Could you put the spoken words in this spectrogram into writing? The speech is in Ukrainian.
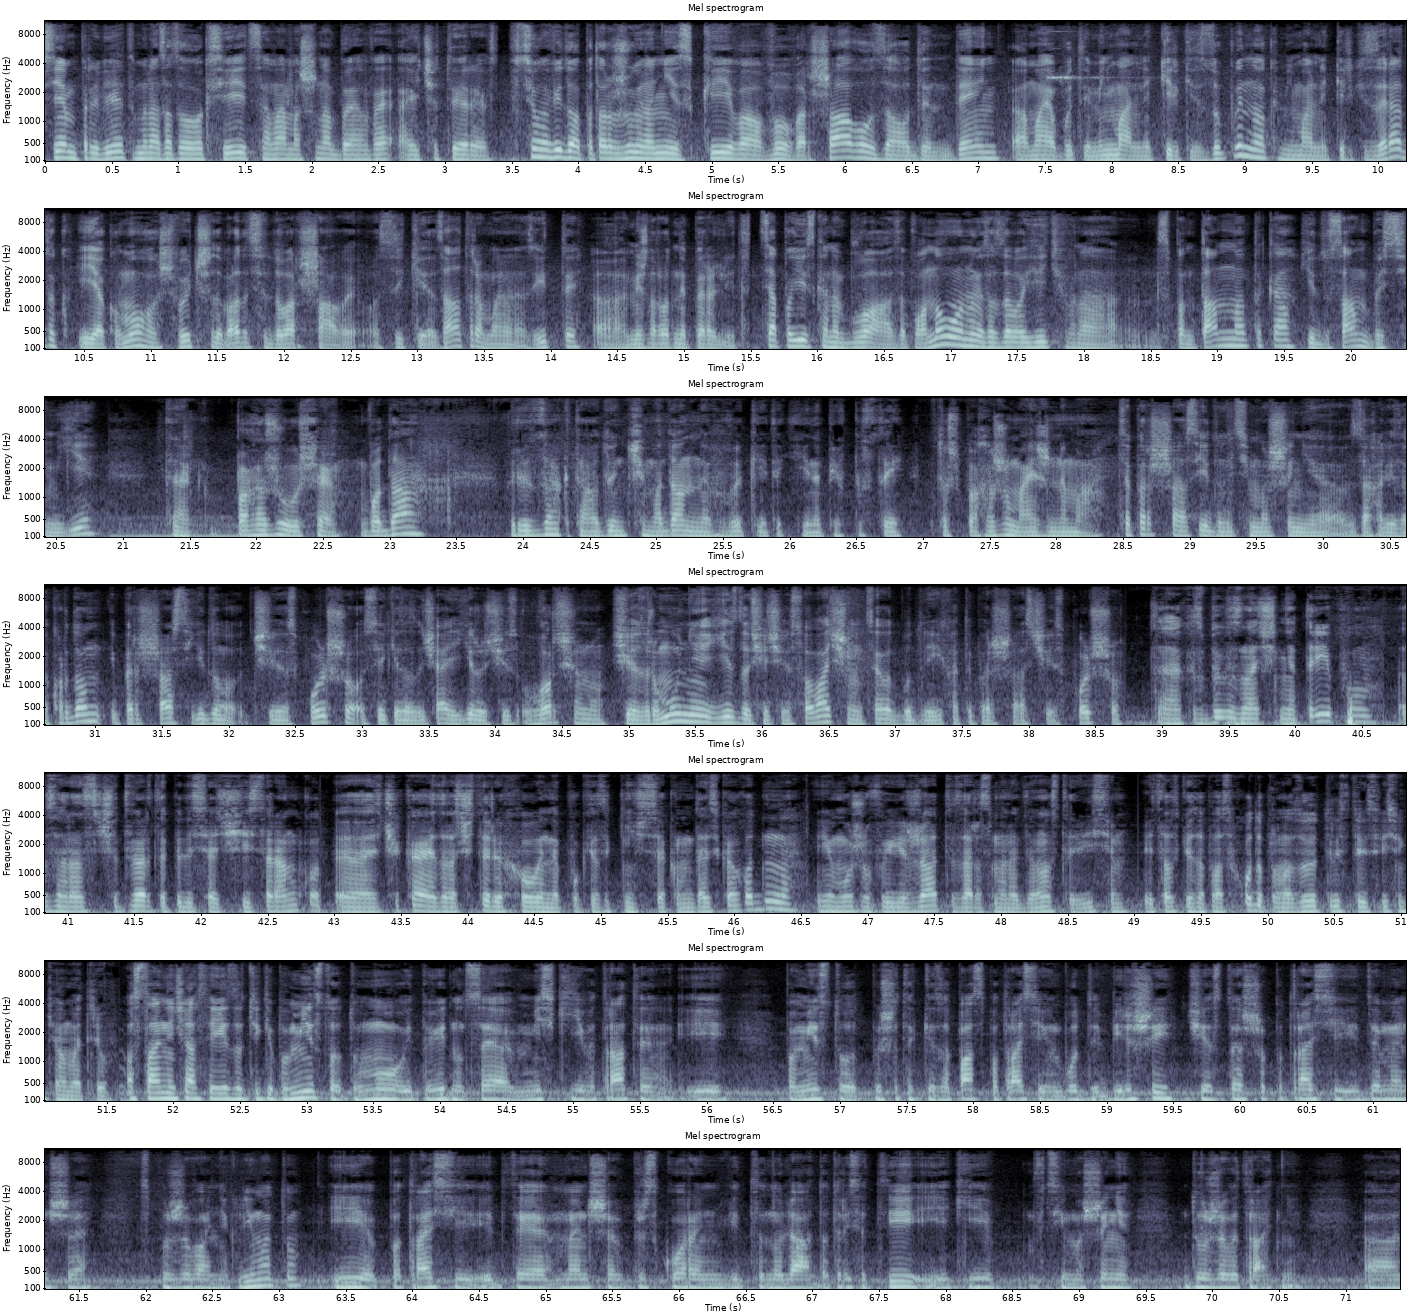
Всім привіт! Мене звати Олексій. Це моя машина BMW i4. В цьому відео подорожую на ній з Києва в Варшаву за один день. Е, Має бути мінімальна кількість зупинок, мінімальна кількість зарядок і якомога швидше добратися до Варшави, оскільки завтра в мене звідти е, міжнародний переліт. Ця поїздка не була запланованою заздалегідь. Вона спонтанна така. Їду сам без сім'ї. Так, багажу ще вода. Рюкзак та один чемодан невеликий, такий напівпустий. Тож багажу майже нема. Це перший раз їду на цій машині взагалі за кордон, і перший раз їду через Польщу, оскільки зазвичай їжджу через Угорщину, через Румунію, їздив ще через Словаччину. Це от буду їхати перший раз через Польщу. Так, збив значення тріпу. Зараз 4.56 ранку. Е, чекаю зараз 4 хвилини, поки закінчиться комендантська година, і можу виїжджати. Зараз у мене 98% запасу ходу, прогнозую 338 кілометрів. Останній час я їздив тільки по місту, тому відповідно це міські витрати і по місту пише такий запас по трасі він буде більший через те, що по трасі йде менше споживання клімату, і по трасі йде менше прискорень від 0 до 30, які в цій машині дуже витратні.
